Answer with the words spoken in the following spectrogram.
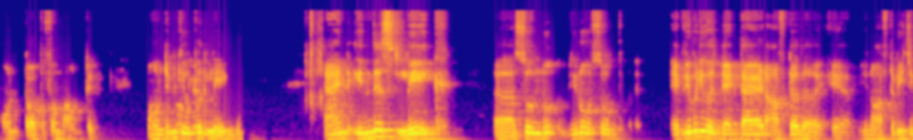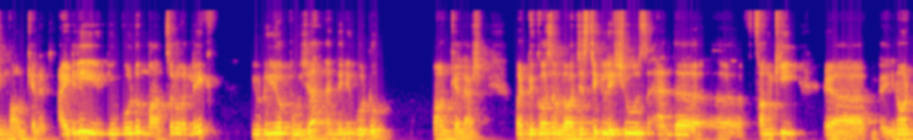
on top of a mountain. Mountain okay. ke upar lake. And in this lake uh, so no, you know so everybody was dead tired after the uh, you know after reaching mount kailash. Ideally you go to mansarovar lake you do your puja and then you go to mount kailash. But because of logistical issues and the uh, funky uh, you know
